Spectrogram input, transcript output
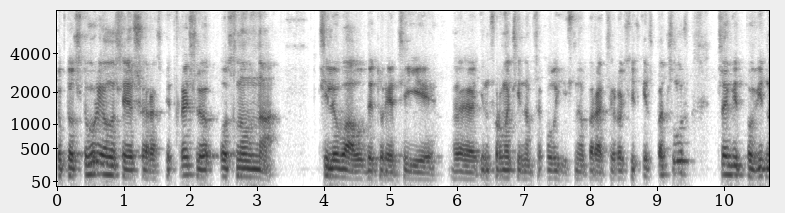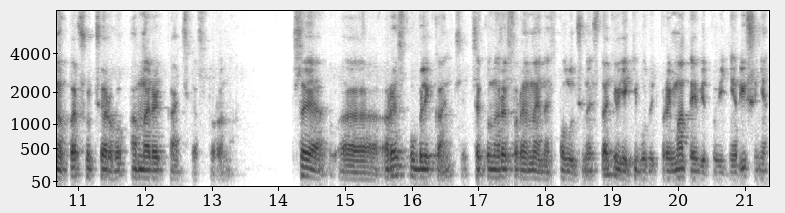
Тобто створювалася, я ще раз підкреслюю, основна цільова аудиторія цієї е, інформаційно-психологічної операції російських спецслужб це відповідно в першу чергу американська сторона. Це е, республіканці, це конгресоремени Сполучених Штатів, які будуть приймати відповідні рішення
